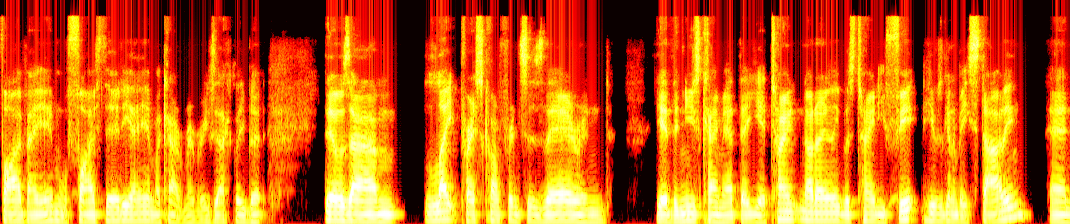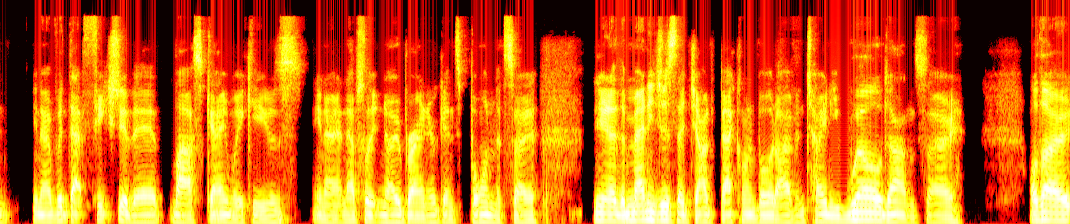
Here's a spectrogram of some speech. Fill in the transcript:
five a.m. or five thirty a.m. I can't remember exactly, but there was um late press conferences there, and yeah, the news came out that yeah, Toney not only was Toney fit, he was going to be starting, and you know, with that fixture there last game week, he was, you know, an absolute no brainer against Bournemouth. So, you know, the managers that jumped back on board Ivan Toney, well done. So, although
